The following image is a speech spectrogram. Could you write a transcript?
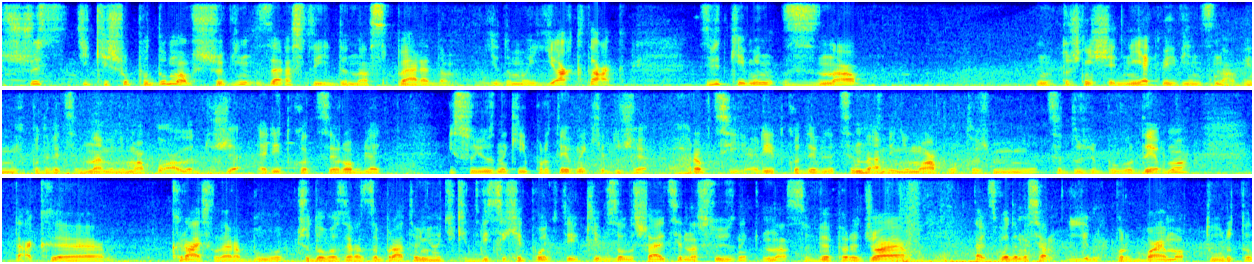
щось тільки що подумав, що він зараз стоїть до нас передом. Я думаю, як так? Звідки він знав? Ну, точніше, не як він знав, він міг подивитися на мінімапу, але дуже рідко це роблять і союзники, і противники, дуже гравці рідко дивляться на мінімапу, тож мені це дуже було дивно. Так, е, Крайслера було чудово зараз забрати. У нього тільки 200 хітпонтів, які залишаються. Наш союзник нас випереджає. Так, зводимося і пробиваємо Туртл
